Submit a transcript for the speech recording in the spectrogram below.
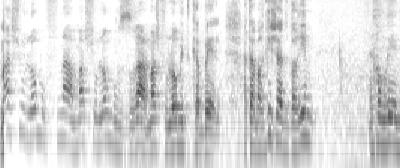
משהו לא מופנם, משהו לא מוזרע, משהו לא מתקבל. אתה מרגיש שהדברים, איך אומרים,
